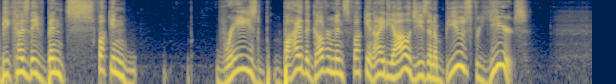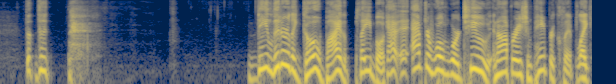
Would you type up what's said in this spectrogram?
because they've been fucking raised by the government's fucking ideologies and abused for years. The the they literally go by the playbook. After world war ii in operation paperclip like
